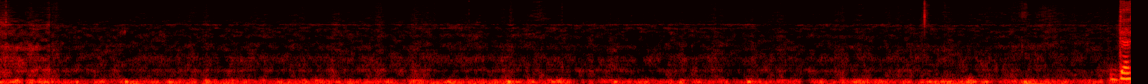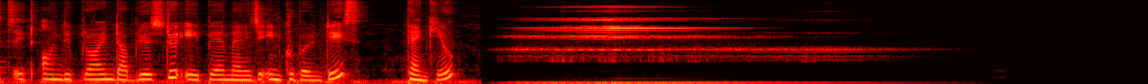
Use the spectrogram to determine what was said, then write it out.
It on deploying WS2 API Manager in Kubernetes. Thank you.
